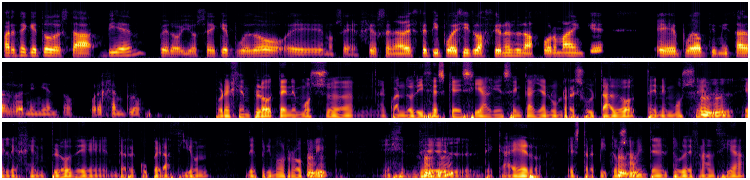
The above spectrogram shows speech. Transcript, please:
parece que todo está bien, pero yo sé que puedo, eh, no sé, gestionar este tipo de situaciones de una forma en que eh, pueda optimizar el rendimiento, por ejemplo. Por ejemplo, tenemos, eh, cuando dices que si alguien se encalla en un resultado, tenemos el, ejemplo de, recuperación de Primo Roglic, de, caer estrepitosamente en el Tour de Francia,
